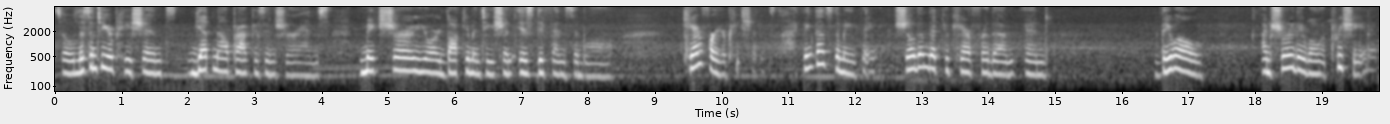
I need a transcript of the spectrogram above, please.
So, listen to your patients, get malpractice insurance, make sure your documentation is defensible, care for your patients. I think that's the main thing. Show them that you care for them and they will, I'm sure they will appreciate it.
